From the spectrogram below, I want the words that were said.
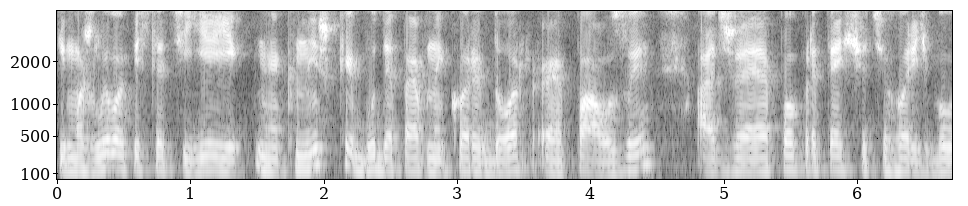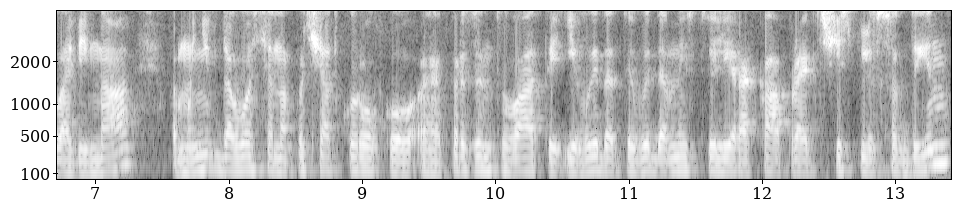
і можливо після цієї е, книжки буде певний коридор е, паузи. Адже, попри те, що цьогоріч була війна, мені вдалося на початку року презентувати і видати видавництві Ліра проект 6 плюс 1,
